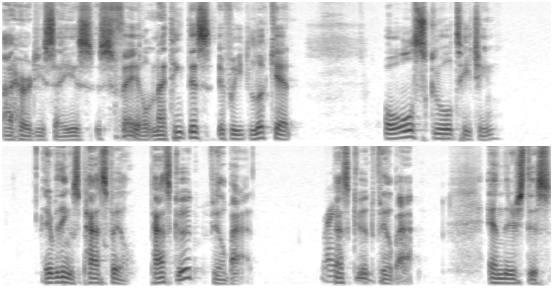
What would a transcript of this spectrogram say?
I heard you say is, is fail. And I think this, if we look at old school teaching, everything was pass fail, pass good, fail bad, right. pass good, fail bad. And there's this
